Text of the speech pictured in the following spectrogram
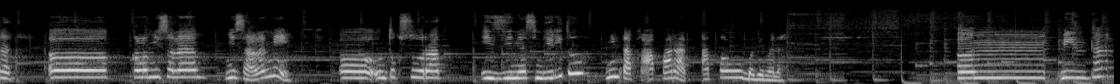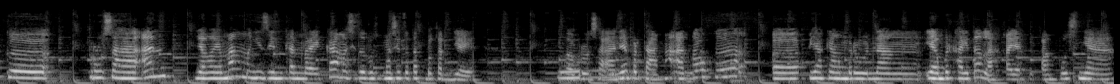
nah, uh, kalau misalnya misalnya nih uh, untuk surat izinnya sendiri tuh minta ke aparat atau bagaimana? Um, minta ke perusahaan yang memang mengizinkan mereka masih terus masih tetap bekerja ya ke hmm. perusahaannya pertama atau ke uh, pihak yang berwenang yang berkaitan lah kayak ke kampusnya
